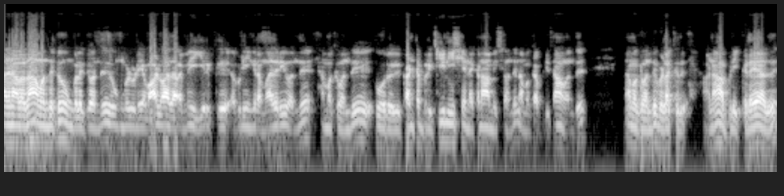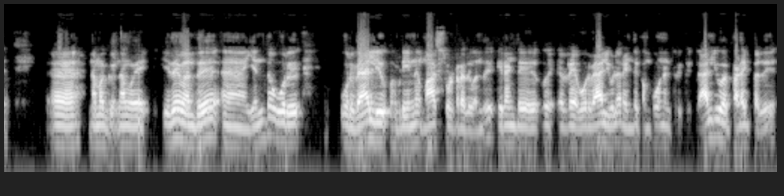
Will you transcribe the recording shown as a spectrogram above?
அதனாலதான் வந்துட்டு உங்களுக்கு வந்து உங்களுடைய வாழ்வாதாரமே இருக்கு அப்படிங்கிற மாதிரி வந்து நமக்கு வந்து ஒரு கண்டெம்பரரி கீனீஷியன் எக்கனாமிக்ஸ் வந்து நமக்கு அப்படிதான் வந்து நமக்கு வந்து விளக்குது. ஆனா அப்படி கிடையாது. நமக்கு நம்ம இது வந்து எந்த ஒரு ஒரு வேல்யூ அப்படின்னு மார்க்ஸ் சொல்றது வந்து இரண்டு ஒரு- வேல்யூல ரெண்டு கம்போனன்ட் இருக்கு. வேல்யூவை படைப்பது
